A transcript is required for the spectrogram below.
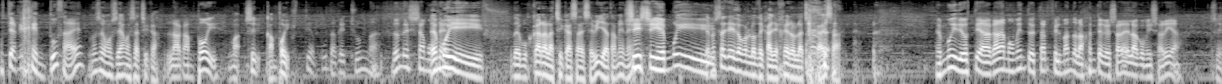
Hostia, qué gentuza, ¿eh? No sé cómo se llama esa chica. La Campoy. Ma- Sí, Campoy. Hostia puta, qué chunga. ¿De dónde es esa mujer? Es muy de buscar a la chica esa de Sevilla también, ¿eh? Sí, sí, es muy... Que no se haya ido con los de callejeros la chica esa. Es muy de hostia, a cada momento estar filmando la gente que sale de la comisaría. Sí.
